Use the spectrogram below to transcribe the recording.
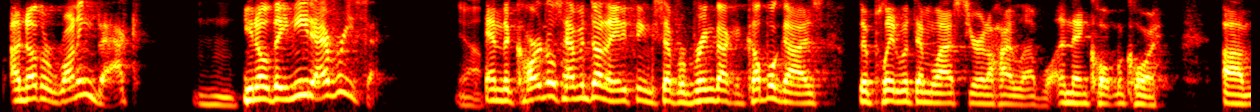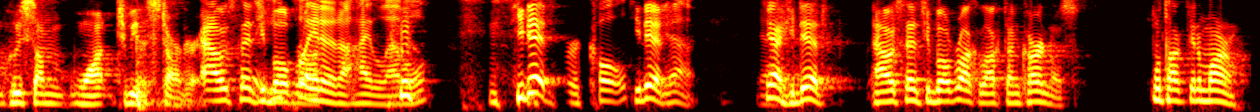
another running back. Mm-hmm. You know, they need everything. Yeah. And the Cardinals haven't done anything except for bring back a couple guys that played with them last year at a high level, and then Colt McCoy, um, who some want to be the starter. Alex Nancy he played at a high level. he did for Colt. He did. Yeah. yeah. yeah. he did. Alex Nancy Bo Brock, locked on Cardinals. We'll talk to you tomorrow.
